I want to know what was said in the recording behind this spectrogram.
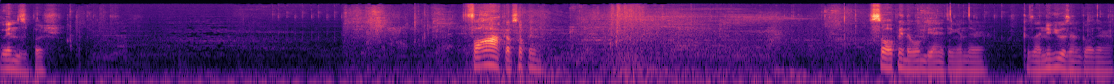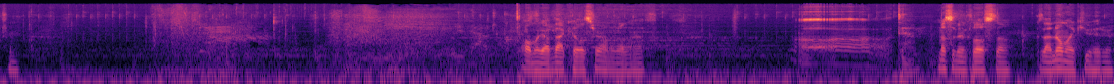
Let's bush. Fuck, I was hoping... So hoping there won't be anything in there. Because I knew he was gonna go there after. Oh my god, that kills her, I'm gonna laugh. Oh, damn. Must have been close though. Because I know my Q hit her.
